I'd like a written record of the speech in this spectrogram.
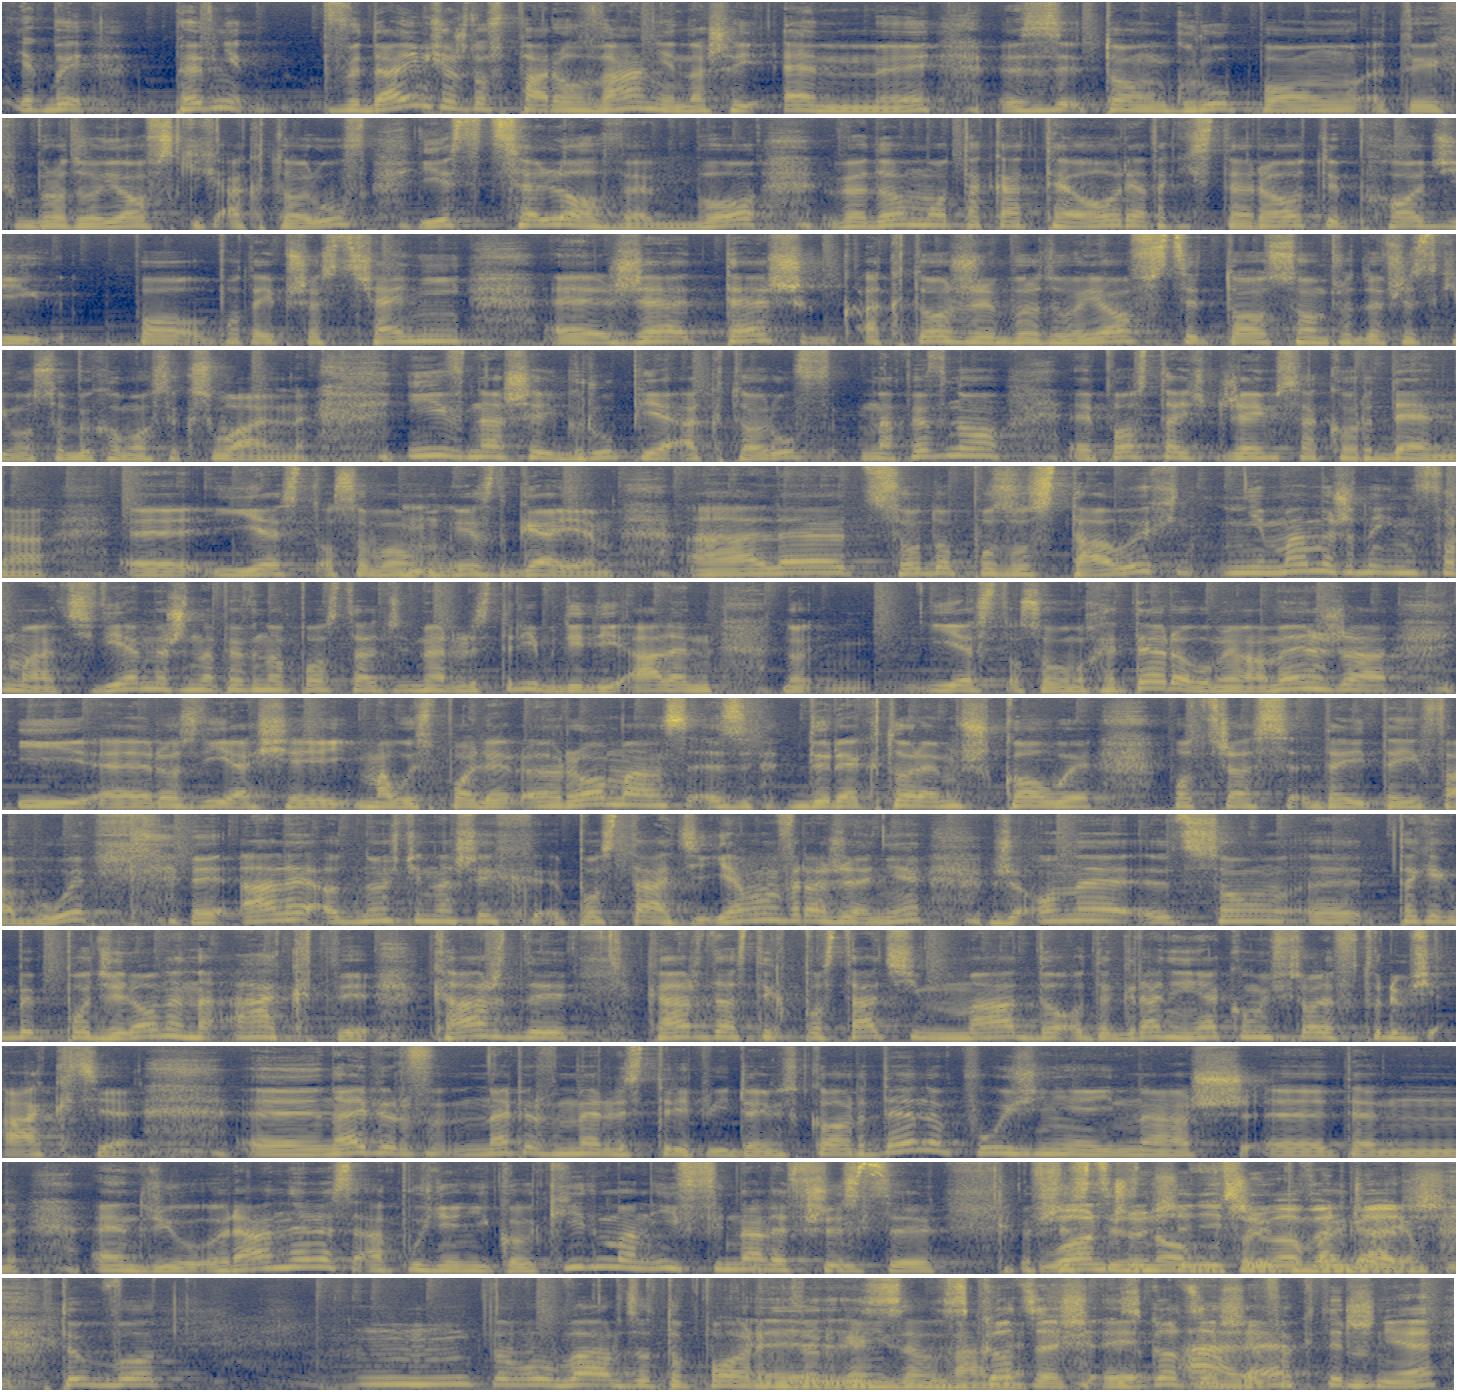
jakby pewnie wydaje mi się, że to sparowanie naszej Emmy z tą grupą tych broadwayowskich aktorów jest celowe, bo wiadomo, taka teoria, taki stereotyp chodzi po, po tej przestrzeni, e, że też aktorzy broadwayowscy to są przede wszystkim osoby homoseksualne. I w naszej grupie aktorów na pewno e, postać Jamesa Cordena e, jest osobą, mm. jest gejem, ale co do pozostałych nie mamy żadnej informacji. Wiemy, że na pewno postać Meryl Streep, Didi Allen no, jest osobą hetero, bo miała męża i rozwija się jej, mały spoiler, romans z dyrektorem szkoły podczas tej, tej fabuły, ale odnośnie naszych postaci, ja mam wrażenie, wrażenie, że one są e, tak jakby podzielone na akty. Każdy, każda z tych postaci ma do odegrania jakąś rolę w którymś akcie. E, najpierw, najpierw Meryl Streep i James Corden, później nasz e, ten Andrew Runnels, a później Nicole Kidman i w finale wszyscy, wszyscy Łączą znowu się niczym pomagają. To było mm, to było bardzo topornie zorganizowane. Zgodzę się, zgodzę Ale... się faktycznie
